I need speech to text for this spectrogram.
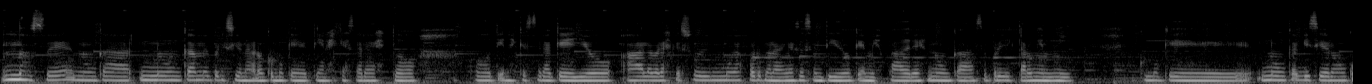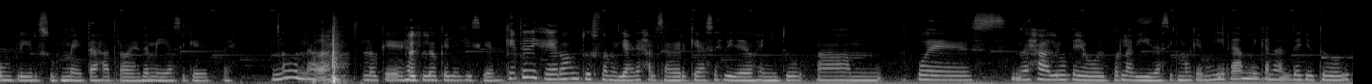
no sé, nunca, nunca me presionaron como que tienes que hacer esto o tienes que hacer aquello. Ah, la verdad es que soy muy afortunada en ese sentido que mis padres nunca se proyectaron en mí, como que nunca quisieron cumplir sus metas a través de mí, así que pues no, nada, lo que lo que yo quisiera. ¿Qué te dijeron tus familiares al saber que haces videos en YouTube? pues no es algo que yo voy por la vida, así como que mira mi canal de YouTube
